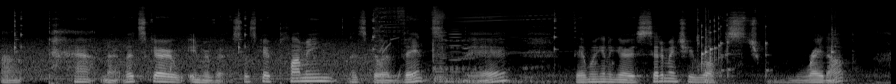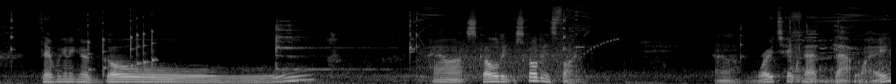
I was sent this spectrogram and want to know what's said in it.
Uh, no, let's go in reverse. Let's go plumbing. Let's go event there. Then we're going to go sedimentary rock straight up. Then we're going to go gold. Power. Scalding. Scalding's fine. Uh, rotate that that way.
